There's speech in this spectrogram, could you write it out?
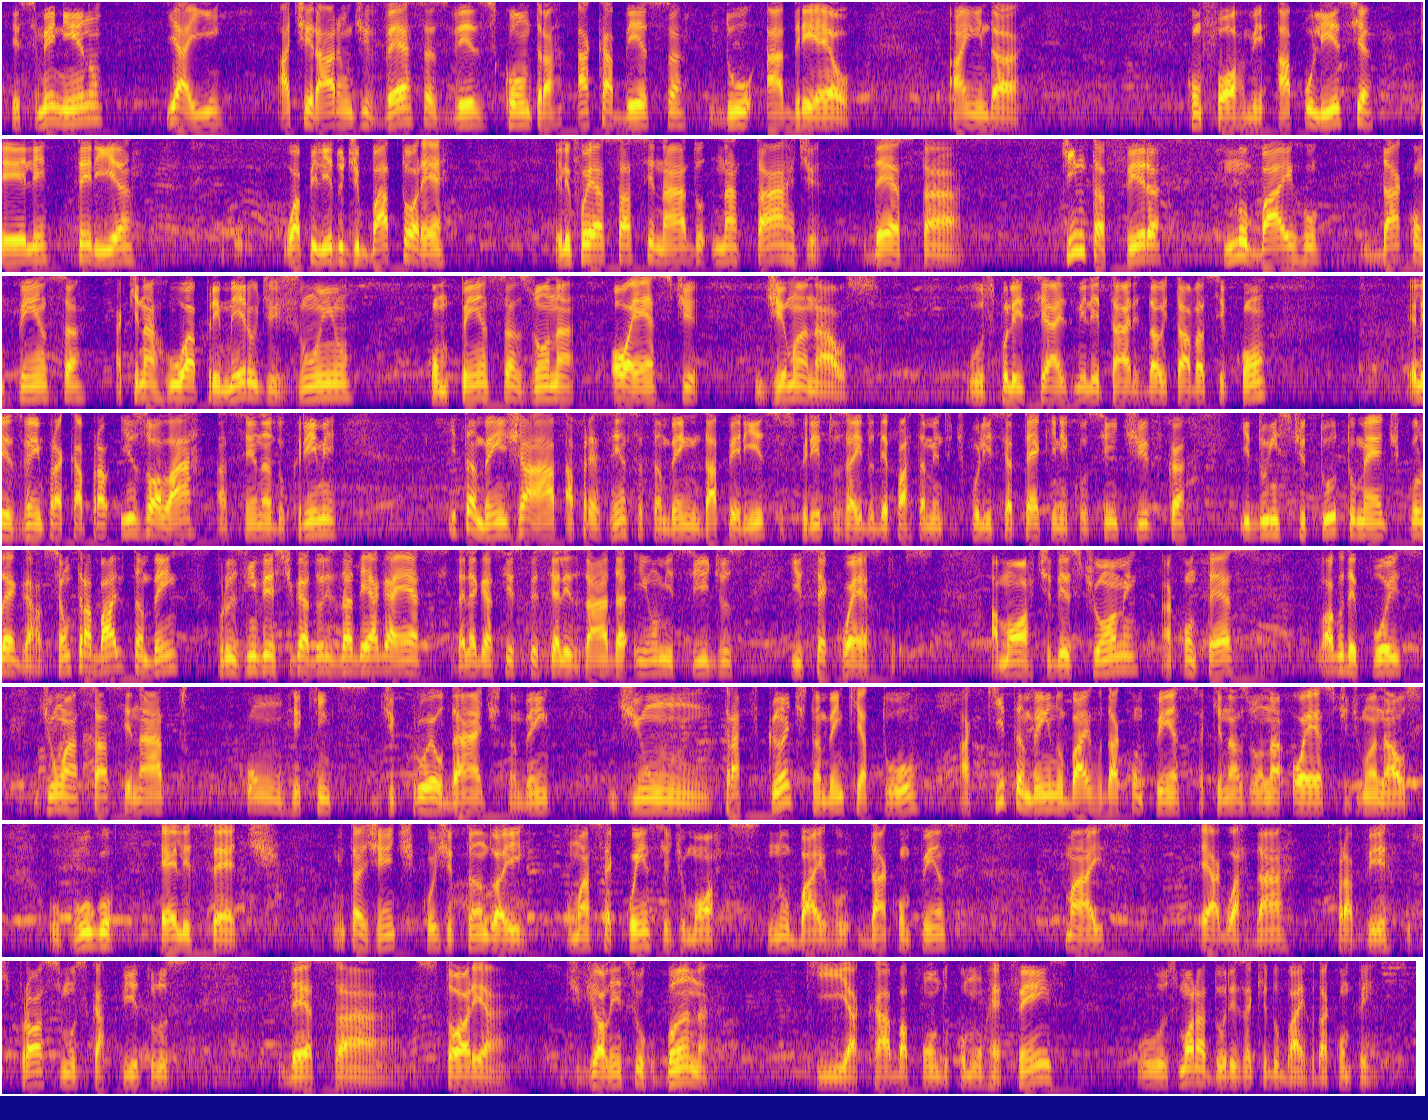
esse menino e aí atiraram diversas vezes contra a cabeça do Adriel. Ainda conforme a polícia, ele teria o apelido de Batoré. Ele foi assassinado na tarde desta quinta-feira no bairro da Compensa, aqui na rua 1 de junho, Compensa, zona oeste de Manaus. Os policiais militares da 8 SICOM eles vêm para cá para isolar a cena do crime e também já há a presença também da perícia, os peritos aí do Departamento de Polícia Técnico-Científica e do Instituto Médico Legal. Isso é um trabalho também para os investigadores da DHS, Delegacia Especializada em Homicídios e Sequestros. A morte deste homem acontece logo depois de um assassinato com requintes de crueldade também, de um traficante também que atuou aqui também no bairro da Compensa, aqui na zona oeste de Manaus, o vulgo L7. Muita gente cogitando aí uma sequência de mortes no bairro da Compensa, mas é aguardar para ver os próximos capítulos dessa história de violência urbana que acaba pondo como reféns os moradores aqui do bairro da Compensa.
